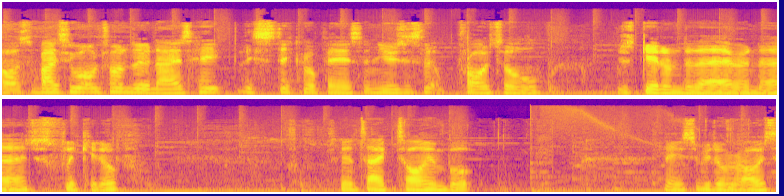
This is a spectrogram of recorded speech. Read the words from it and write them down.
Right, so basically what I'm trying to do now is heat this sticker up here and use this little pry tool. Just get under there and uh, just flick it up. It's going to take time, but it needs to be done right.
